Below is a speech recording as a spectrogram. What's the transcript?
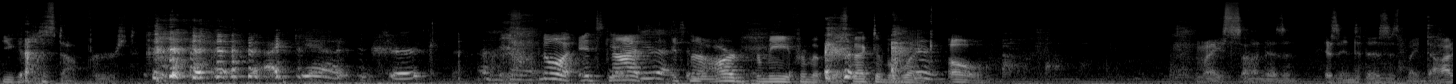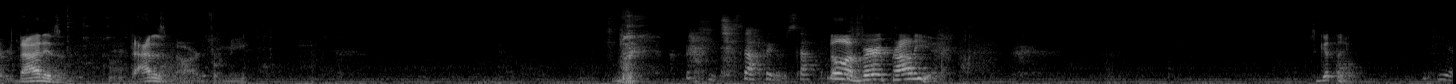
You gotta stop first. I can't, jerk. No, it's not. do that It's to not me. hard for me from a perspective of like, oh, my son isn't as into this as my daughter. That isn't. That isn't hard for me. Stop him, stop him. No, I'm very proud of you. It's a good thing. Yeah.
